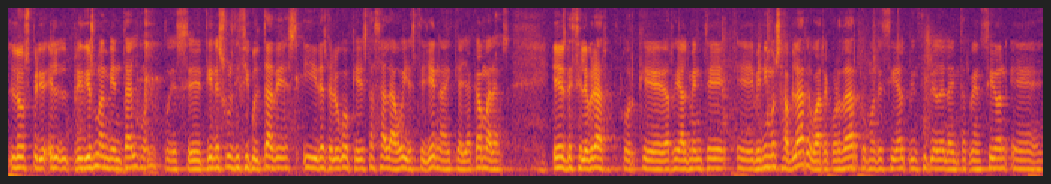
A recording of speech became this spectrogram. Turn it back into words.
el periodismo ambiental pues, eh, tiene sus dificultades y desde luego que esta sala hoy esté llena y que haya cámaras es de celebrar porque realmente eh, venimos a hablar o a recordar, como decía al principio de la intervención eh,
